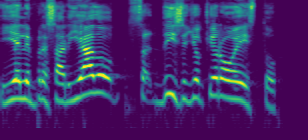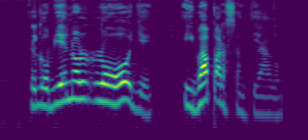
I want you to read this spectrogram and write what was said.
y el empresariado dice yo quiero esto, el gobierno lo oye y va para Santiago.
